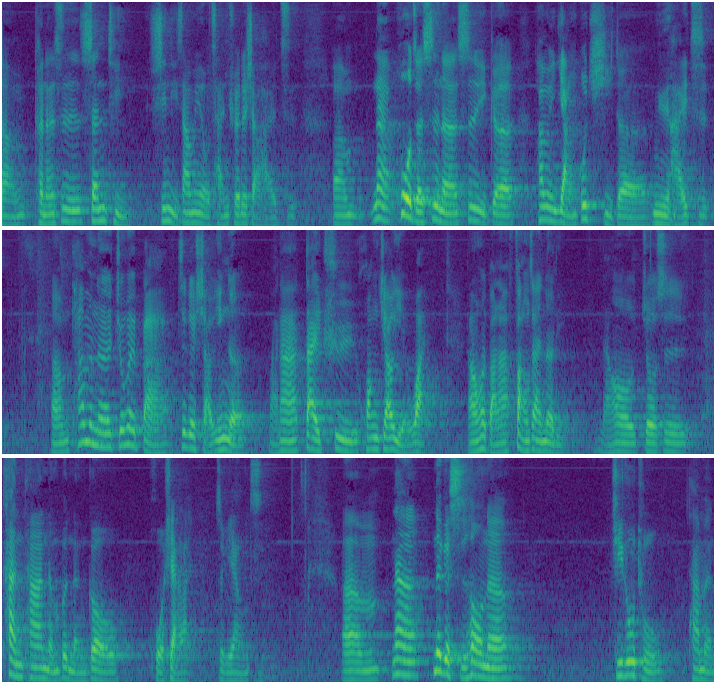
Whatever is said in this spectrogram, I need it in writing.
嗯，可能是身体、心理上面有残缺的小孩子，嗯，那或者是呢，是一个他们养不起的女孩子，嗯，他们呢就会把这个小婴儿把他带去荒郊野外，然后会把它放在那里，然后就是看他能不能够活下来这个样子，嗯，那那个时候呢，基督徒他们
